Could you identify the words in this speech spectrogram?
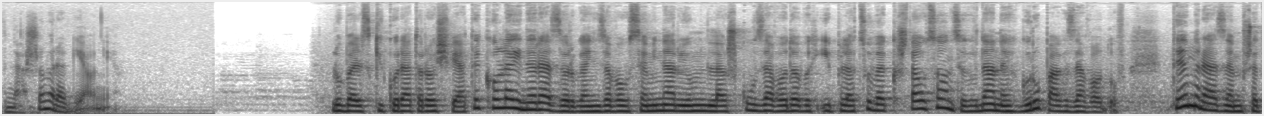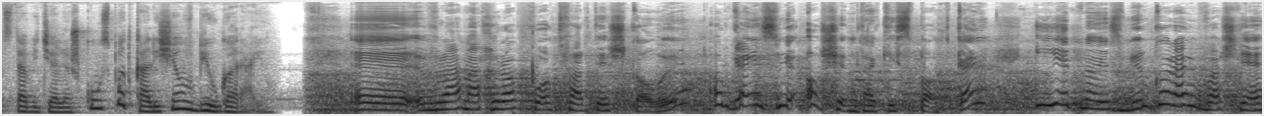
w naszym regionie. Lubelski kurator oświaty kolejny raz zorganizował seminarium dla szkół zawodowych i placówek kształcących w danych grupach zawodów. Tym razem przedstawiciele szkół spotkali się w Biłgoraju. E, w ramach roku otwartej szkoły organizuję 8 takich spotkań i jedno jest w Biłgoraju właśnie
